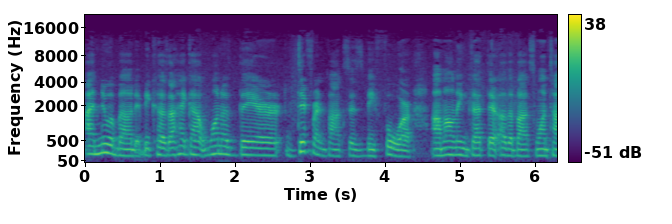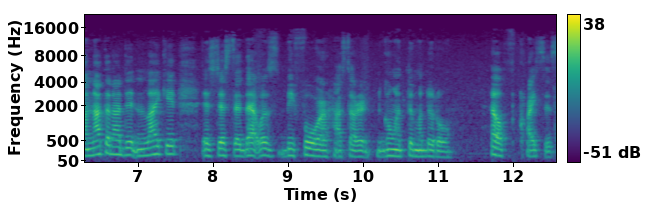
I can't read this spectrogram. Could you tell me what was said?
I knew about it because I had got one of their different boxes before. Um, I only got their other box one time. Not that I didn't like it. It's just that that was before I started going through my little health crisis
